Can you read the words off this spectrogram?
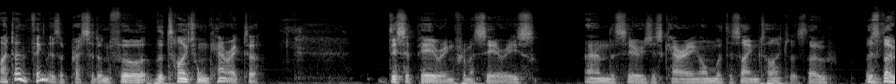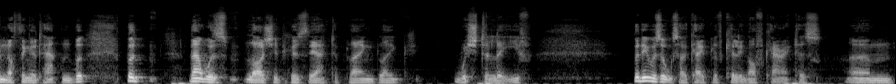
I don't think there's a precedent for the title character disappearing from a series and the series just carrying on with the same title as though as though nothing had happened. But but that was largely because the actor playing Blake wished to leave. But he was also capable of killing off characters. Um,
